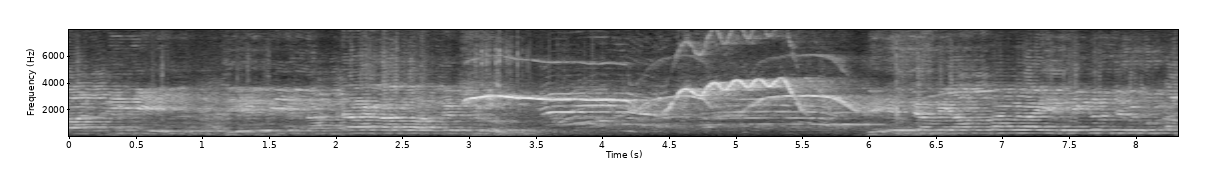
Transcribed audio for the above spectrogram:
పార్టీకి జేపీ నడ్డా గారు అధ్యక్షులు. దేశవ్యాప్తంగా ఎన్నికలు జరుగుతా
